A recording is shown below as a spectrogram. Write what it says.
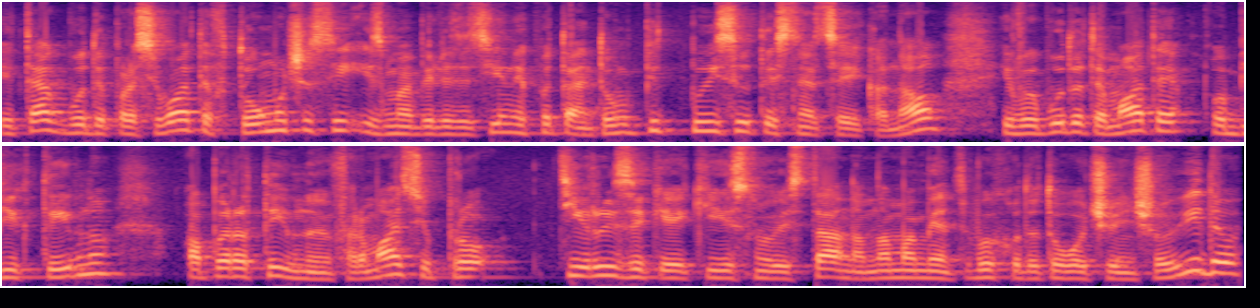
І так буде працювати, в тому числі і з мобілізаційних питань. Тому підписуйтесь на цей канал, і ви будете мати об'єктивну, оперативну інформацію про. Ті ризики, які існують станом на момент виходу того чи іншого відео,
